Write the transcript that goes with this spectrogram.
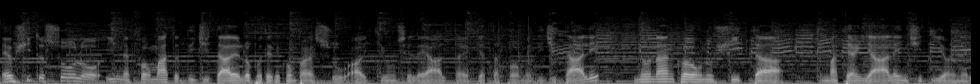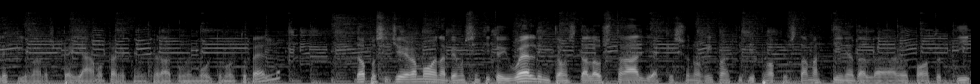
È uscito solo in formato digitale, lo potete comprare su iTunes e le altre piattaforme digitali. Non ha ancora un'uscita materiale in CD o in LP, ma lo speriamo perché comunque l'album è molto molto bello. Dopo CJ Ramon abbiamo sentito i Wellingtons dall'Australia che sono ripartiti proprio stamattina dall'aeroporto di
